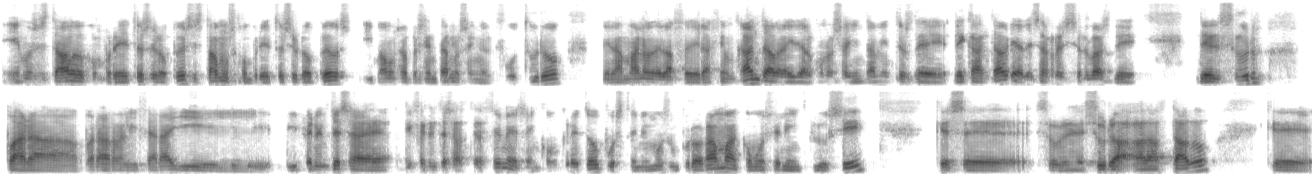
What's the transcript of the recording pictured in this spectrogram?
hemos estado con proyectos europeos, estamos con proyectos europeos y vamos a presentarnos en el futuro de la mano de la Federación Cántabra y de algunos ayuntamientos de, Cantabria, de esas reservas del sur, para, realizar allí diferentes, eh, diferentes actuaciones. En concreto, pues tenemos un programa como es el Inclusi, que es eh, sobre sur adaptado, que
